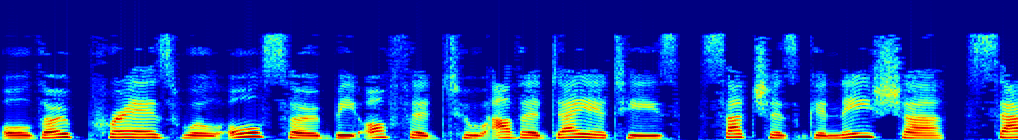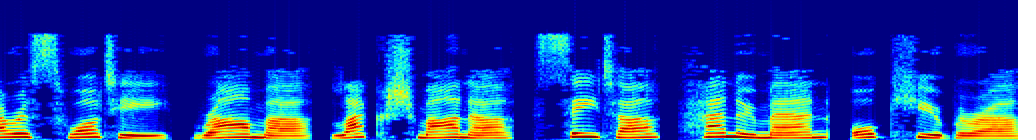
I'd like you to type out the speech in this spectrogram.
although prayers will also be offered to other deities, such as Ganesha, Saraswati, Rama, Lakshmana, Sita, Hanuman, or Kubera.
